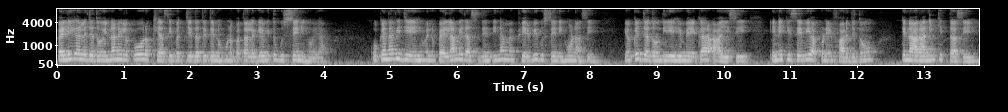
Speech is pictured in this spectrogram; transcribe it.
ਪਹਿਲੀ ਗੱਲ ਜਦੋਂ ਇਹਨਾਂ ਨੇ ਲੁਕੋ ਰੱਖਿਆ ਸੀ ਬੱਚੇ ਦਾ ਤੇ ਤੈਨੂੰ ਹੁਣ ਪਤਾ ਲੱਗਿਆ ਵੀ ਤੂੰ ਗੁੱਸੇ ਨਹੀਂ ਹੋਇਆ। ਉਹ ਕਹਿੰਦਾ ਵੀ ਜੇ ਇਹ ਮੈਨੂੰ ਪਹਿਲਾਂ ਵੀ ਦੱਸ ਦਿੰਦੀ ਨਾ, ਮੈਂ ਫਿਰ ਵੀ ਗੁੱਸੇ ਨਹੀਂ ਹੋਣਾ ਸੀ। ਕਿਉਂਕਿ ਜਦੋਂ ਦੀ ਇਹ ਮੇਰੇ ਘਰ ਆਈ ਸੀ, ਇਹਨੇ ਕਿਸੇ ਵੀ ਆਪਣੇ ਫਰਜ਼ ਤੋਂ ਕਿਨਾਰਾ ਨਹੀਂ ਕੀਤਾ ਸੀ।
